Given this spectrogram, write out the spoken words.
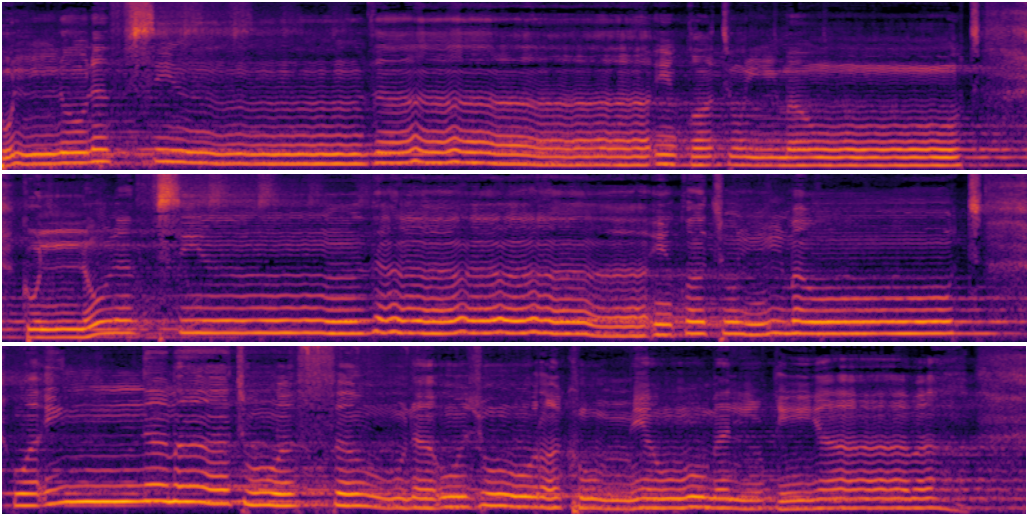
كل نفس ذائقة الموت. كل نفس ذائقة الموت. وإنما توفون أجوركم يوم القيامة.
